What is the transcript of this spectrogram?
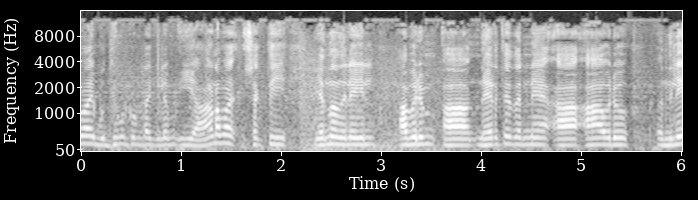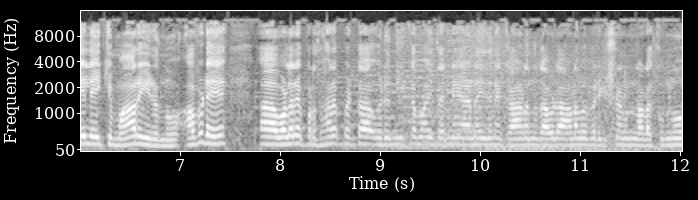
സാമ്പത്തികമായി ബുദ്ധിമുട്ടുണ്ടെങ്കിലും ഈ ആണവ ശക്തി എന്ന നിലയിൽ അവരും നേരത്തെ തന്നെ ആ ഒരു നിലയിലേക്ക് മാറിയിരുന്നു. അവിടെ വളരെ പ്രധാനപ്പെട്ട ഒരു നീക്കമായി തന്നെയാണ് ഇതിനെ കാണുന്നത്. അവിടെ ആണവ പരീക്ഷണം നടക്കുന്നു.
